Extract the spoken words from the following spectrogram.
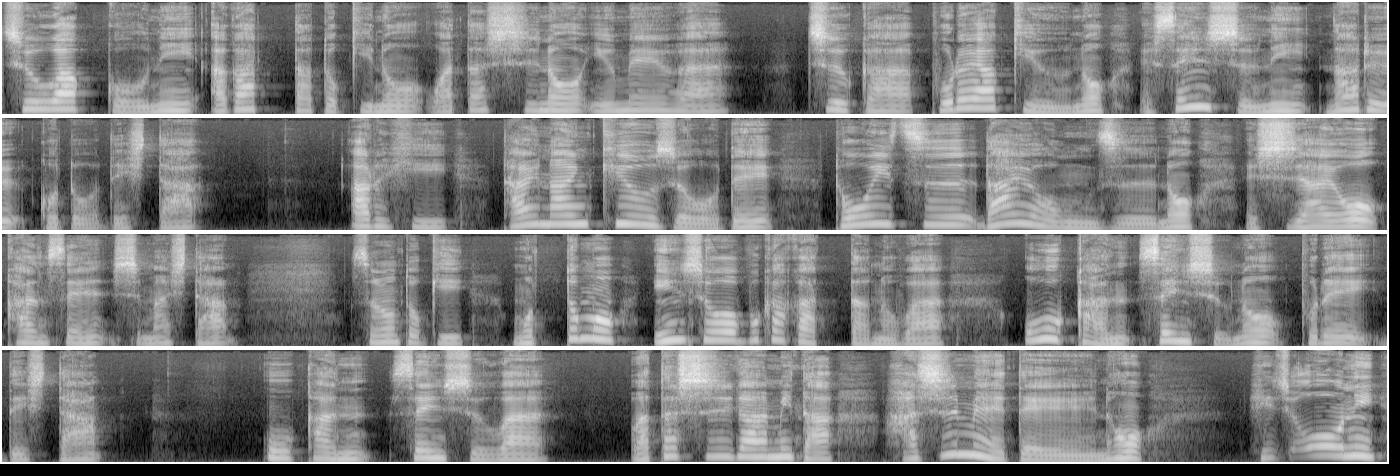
中学校に上がった時の私の夢は中華プロ野球の選手になることでした。ある日、台南球場で統一ライオンズの試合を観戦しました。その時、最も印象深かったのは王冠選手のプレーでした。王冠選手は私が見た初めての非常に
